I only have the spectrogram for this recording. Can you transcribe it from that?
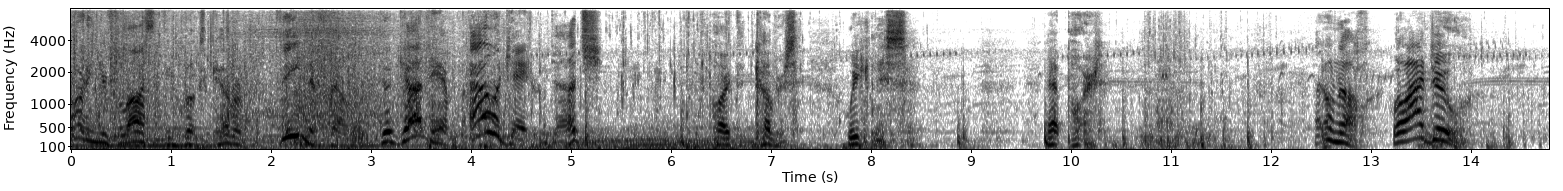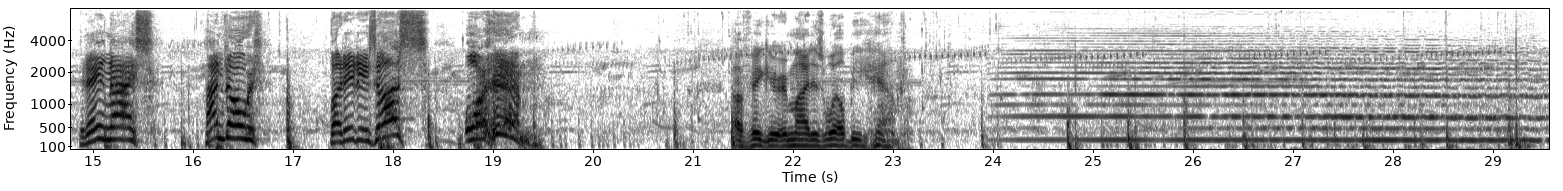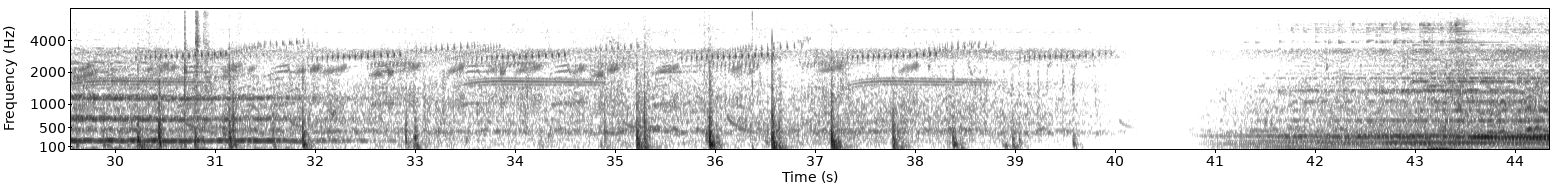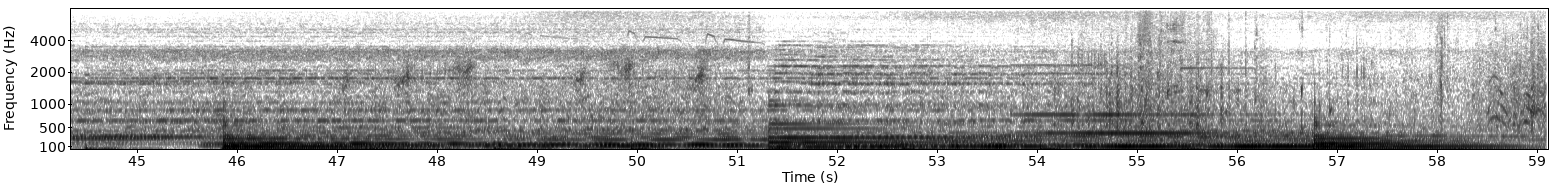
Part of your philosophy books cover feeding a fella. Good goddamn alligator, Dutch. The Part that covers weakness. That part. I don't know. Well, I do. It ain't nice. I know it. But it is us or him. I figure it might as well be him.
